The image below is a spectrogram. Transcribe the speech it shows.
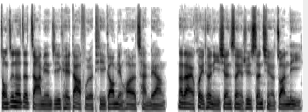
总之呢，这轧棉机可以大幅的提高棉花的产量。那在，惠特尼先生也去申请了专利。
